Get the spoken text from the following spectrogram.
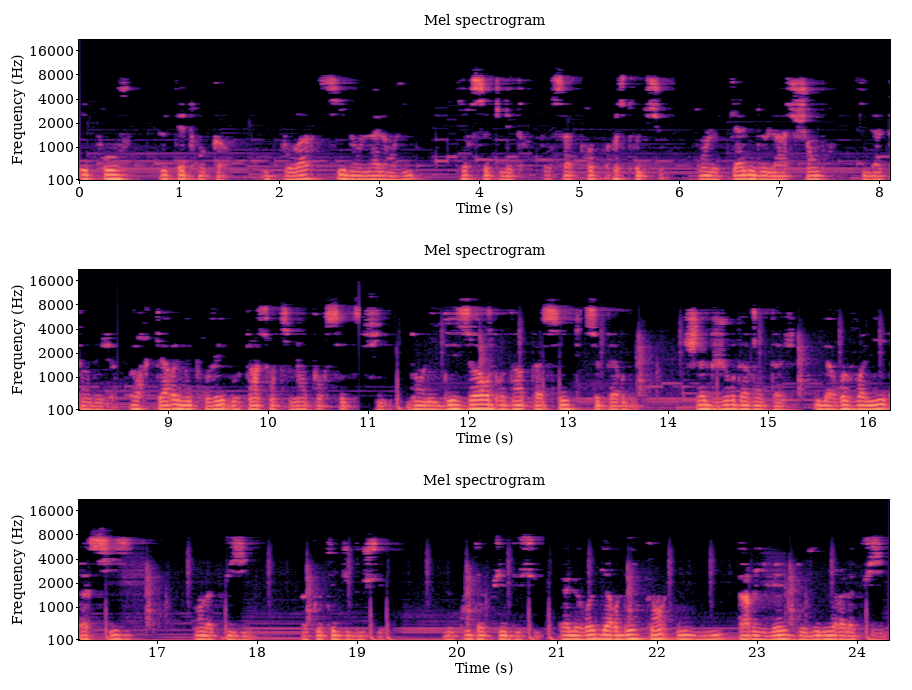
éprouve peut-être encore. Il pourra, s'il en a l'envie, lire cette lettre pour sa propre instruction, dans le calme de la chambre l'attend déjà. Or Karl n'éprouvait aucun sentiment pour cette fille, dont le désordre d'un passé se perdait. Chaque jour davantage, il la revoyait assise dans la cuisine, à côté du bûcher, le coude appuyé dessus. Elle le regardait quand il lui arrivait de venir à la cuisine,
